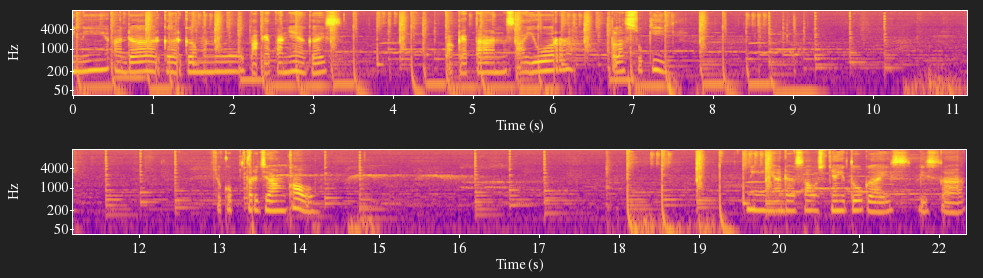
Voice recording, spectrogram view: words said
Ini ada harga-harga menu paketannya ya guys. Paketan sayur plus suki. Cukup terjangkau sausnya itu guys bisa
